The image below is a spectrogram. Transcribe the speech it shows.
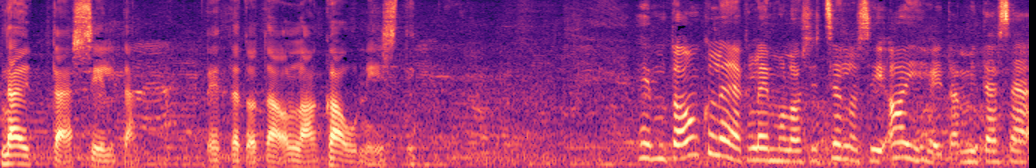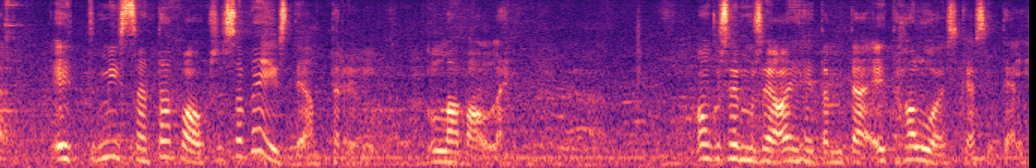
Näyttää siltä, että tota, ollaan kauniisti. Hei, mutta onko Lea Klemola sellaisia aiheita, mitä sä et missään tapauksessa veisi teatterin lavalle? Onko semmoisia aiheita, mitä et haluaisi käsitellä?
